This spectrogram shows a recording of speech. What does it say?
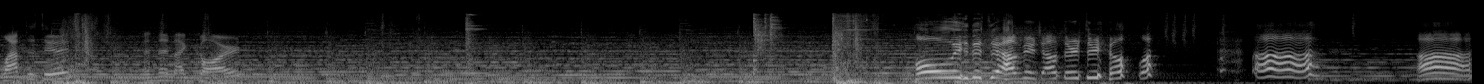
slap this dude, and then I guard. Holy the damage after 3 health! Ah! Ah!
